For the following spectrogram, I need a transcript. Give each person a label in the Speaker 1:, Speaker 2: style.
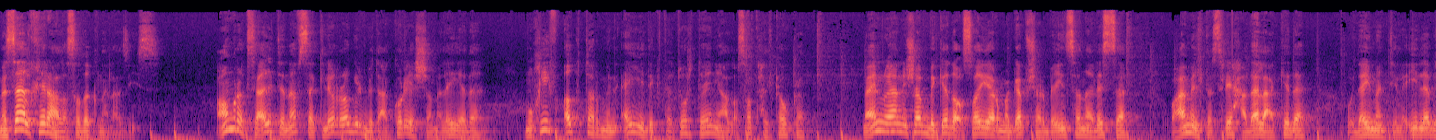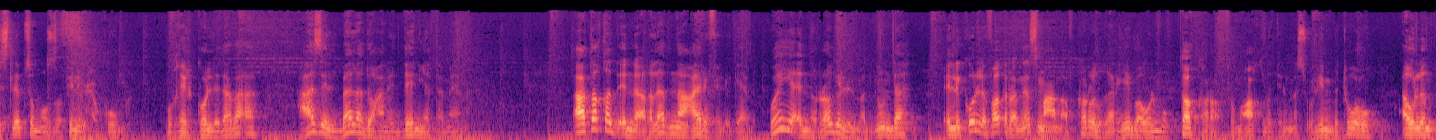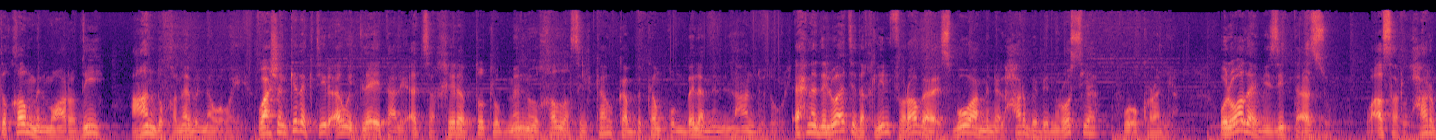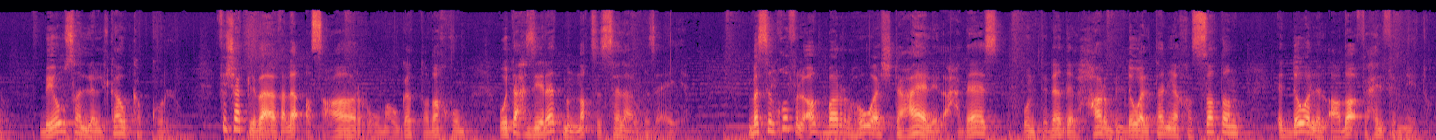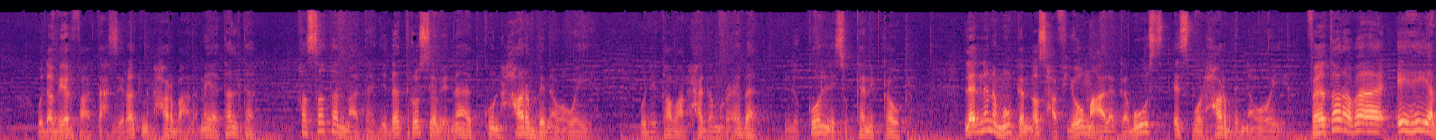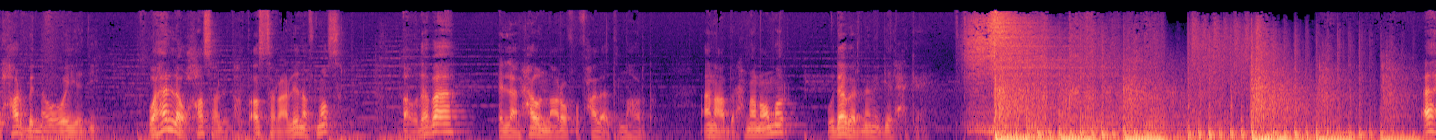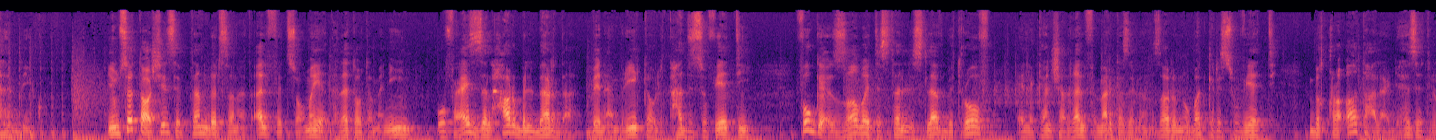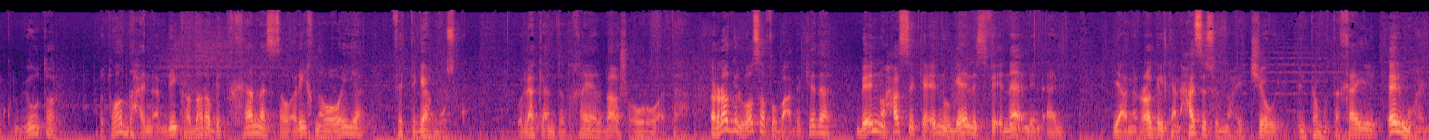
Speaker 1: مساء الخير على صديقنا العزيز. عمرك سألت نفسك ليه الراجل بتاع كوريا الشمالية ده مخيف أكتر من أي ديكتاتور تاني على سطح الكوكب؟ مع إنه يعني شاب كده قصير ما جابش 40 سنة لسه وعامل تسريحة دلع كده ودايما تلاقيه لابس لبس موظفين الحكومة. وغير كل ده بقى عازل بلده عن الدنيا تماما. أعتقد إن أغلبنا عارف الإجابة وهي إن الراجل المجنون ده اللي كل فترة نسمع عن أفكاره الغريبة والمبتكرة في معاقبة المسؤولين بتوعه أو الانتقام من معارضيه عنده قنابل نووية. وعشان كده كتير قوي تلاقي تعليقات ساخرة بتطلب منه يخلص الكوكب بكام قنبلة من اللي عنده دول. إحنا دلوقتي داخلين في رابع أسبوع من الحرب بين روسيا وأوكرانيا. والوضع بيزيد تأزم وأثر الحرب بيوصل للكوكب كله. في شكل بقى غلاء أسعار وموجات تضخم وتحذيرات من نقص السلع الغذائية. بس الخوف الأكبر هو اشتعال الأحداث وامتداد الحرب لدول تانية خاصة الدول الأعضاء في حلف الناتو. وده بيرفع التحذيرات من حرب عالمية ثالثة خاصة مع تهديدات روسيا بأنها تكون حرب نووية. ودي طبعا حاجة مرعبة لكل سكان الكوكب لأننا ممكن نصحى في يوم على كابوس اسمه الحرب النووية. فيا ترى بقى إيه هي الحرب النووية دي؟ وهل لو حصلت هتأثر علينا في مصر؟ أهو ده بقى اللي هنحاول نعرفه في حلقة النهاردة. أنا عبد الرحمن عمر وده برنامج إيه الحكاية؟ أهلا بيكم. يوم 26 سبتمبر سنة 1983 وفي عز الحرب الباردة بين أمريكا والاتحاد السوفيتي فوجئ الضابط ستانيسلاف بتروف اللي كان شغال في مركز الإنذار المبكر السوفيتي بقراءات على أجهزة الكمبيوتر بتوضح إن أمريكا ضربت خمس صواريخ نووية في اتجاه موسكو. ولك أن تتخيل بقى شعوره وقتها. الراجل وصفه بعد كده بإنه حس كأنه جالس في إناء للقلي. يعني الراجل كان حاسس إنه هيتشوي. أنت متخيل؟ المهم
